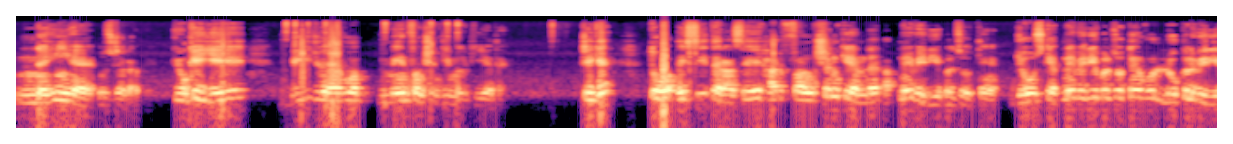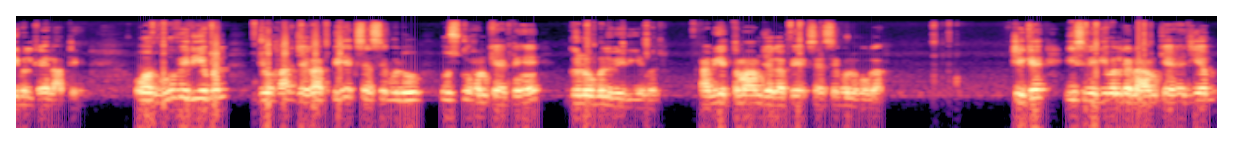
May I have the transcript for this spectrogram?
नहीं है उस जगह पे, क्योंकि ये बी जो है, वो अब मेन फ़ंक्शन की मलकियत है। ठीक है? तो इसी तरह से हर फ़ंक्शन के अंदर अपने वेरिएबल्स होते हैं। जो उसके अपने वेरिएबल्स होते हैं, वो लोकल वेरिएबल कहलाते हैं। और वो वेरिएबल जो हर जगह पे एक्सेसिबल हो, उसको हम कहते हैं ग्लोबल वेरिएबल अब ये तमाम जगह पे एक्सेसिबल होगा। ठीक है? इस वेरिएबल का नाम क्या है जी अब?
